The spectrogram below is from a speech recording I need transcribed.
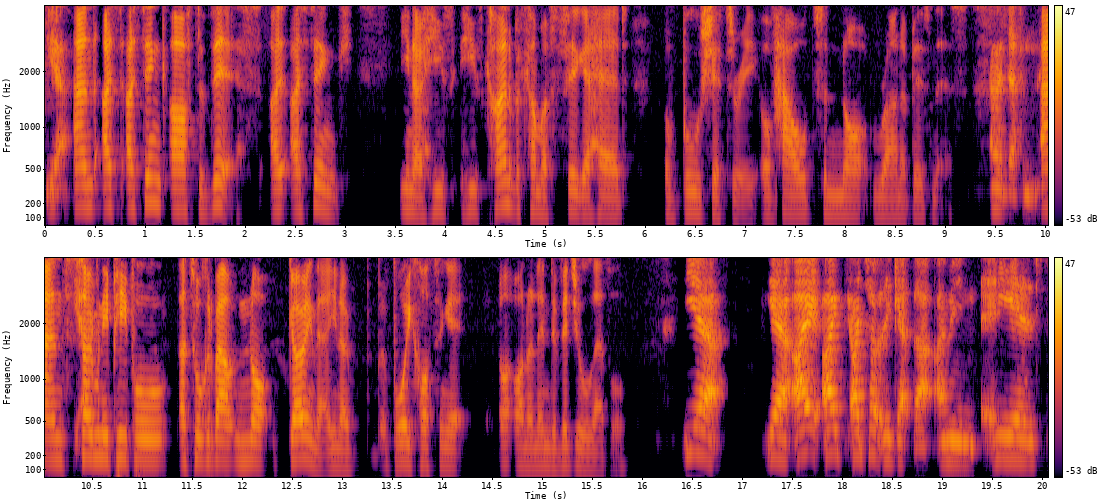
Yeah, and I, th- I think after this, I, I think, you know, he's he's kind of become a figurehead of bullshittery of how to not run a business. Oh, definitely. And yeah. so many people are talking about not going there, you know, boycotting it on an individual level. Yeah, yeah, I, I, I totally get that. I mean, he is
